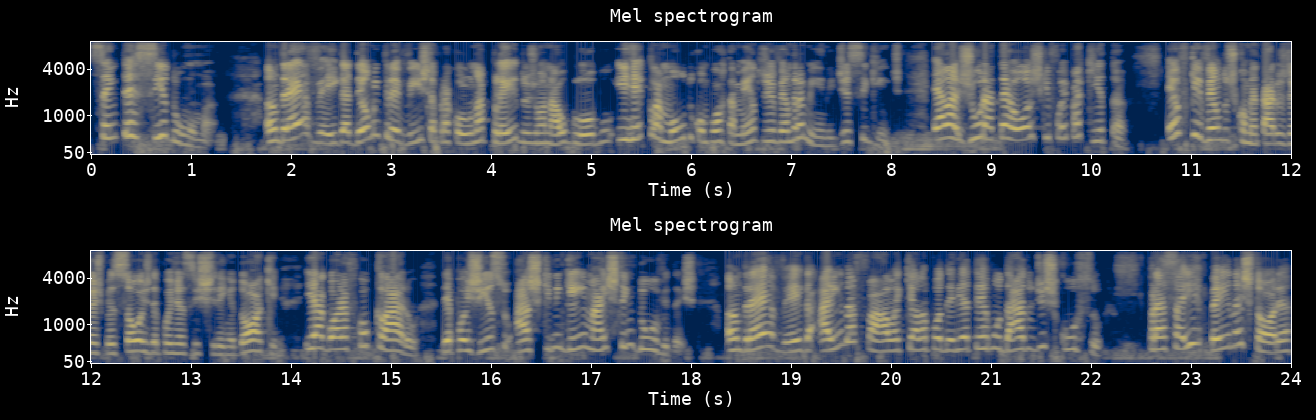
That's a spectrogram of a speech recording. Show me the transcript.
sem ter sido uma. Andréa Veiga deu uma entrevista para a coluna Play do jornal o Globo e reclamou do comportamento de Vendramini. Disse o seguinte: ela jura até hoje que foi Paquita. Eu fiquei vendo os comentários das pessoas depois de assistirem o doc e agora ficou claro. Depois disso, acho que ninguém mais tem dúvidas. Andréa Veiga ainda fala que ela poderia ter mudado o discurso para sair bem na história,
